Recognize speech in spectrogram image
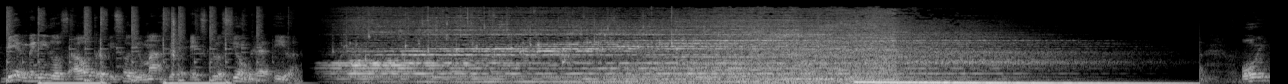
Bienvenidos a otro episodio más de Explosión Creativa. Hoy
